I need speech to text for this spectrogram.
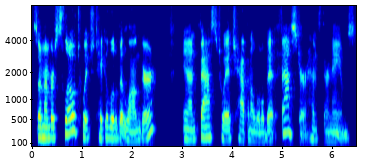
So remember, slow twitch take a little bit longer and fast twitch happen a little bit faster, hence their names.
